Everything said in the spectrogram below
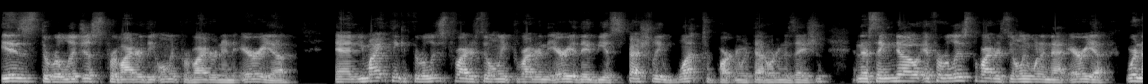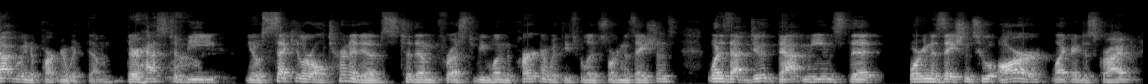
is the religious provider the only provider in an area And you might think if the religious provider is the only provider in the area, they'd be especially want to partner with that organization. And they're saying, no, if a religious provider is the only one in that area, we're not going to partner with them. There has to be, you know, secular alternatives to them for us to be willing to partner with these religious organizations. What does that do? That means that organizations who are, like I described,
